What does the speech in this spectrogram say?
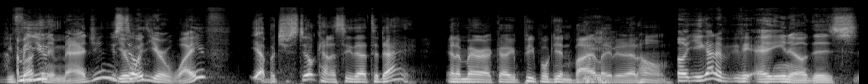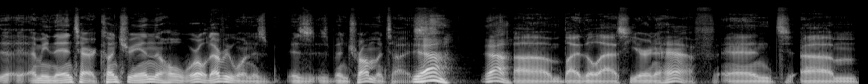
I mean, fucking you- imagine? you You are still- with your wife. Yeah, but you still kind of see that today in America. People getting violated at home. Well, you got to, you know, this. Uh, I mean, the entire country and the whole world, everyone is is has been traumatized. Yeah, yeah. um, by the last year and a half. And, um,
